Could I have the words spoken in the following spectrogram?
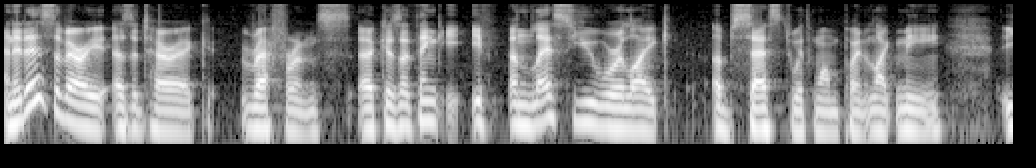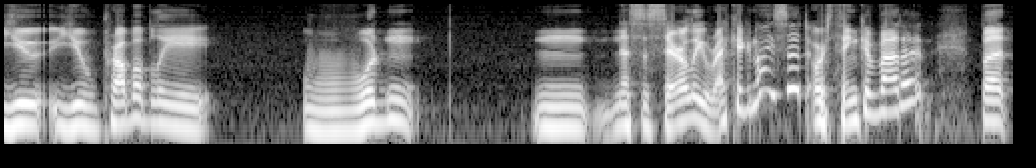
and it is a very esoteric reference because I think if unless you were like obsessed with one point like me, you you probably wouldn't necessarily recognize it or think about it, but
